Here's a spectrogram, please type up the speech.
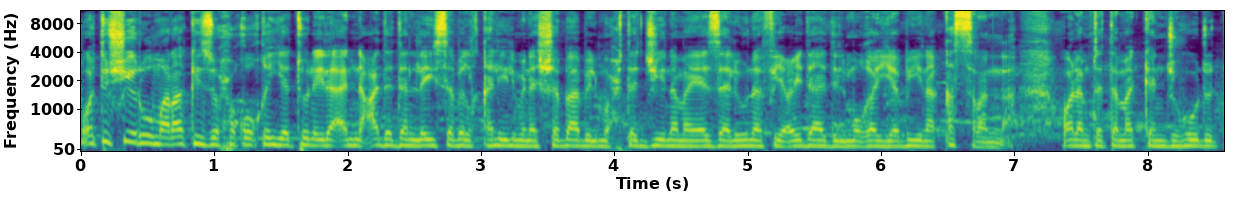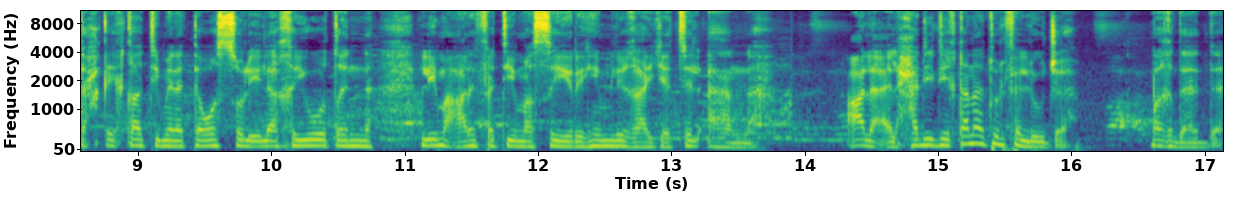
وتشير مراكز حقوقية إلى أن عددا ليس بالقليل من الشباب المحتجين ما يزالون في عداد المغيبين قسرا ولم تتمكن جهود التحقيقات من التوصل إلى خيوط لمعرفة مصيرهم لغاية الآن. علاء الحديدي قناة الفلوجة بغداد.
